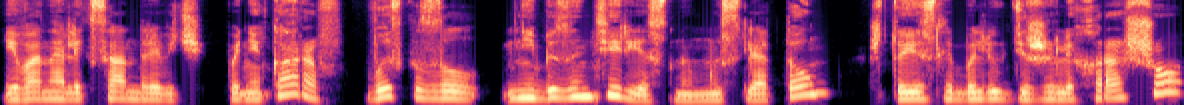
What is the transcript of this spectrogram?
Иван Александрович Паникаров высказал небезынтересную мысль о том, что если бы люди жили хорошо,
